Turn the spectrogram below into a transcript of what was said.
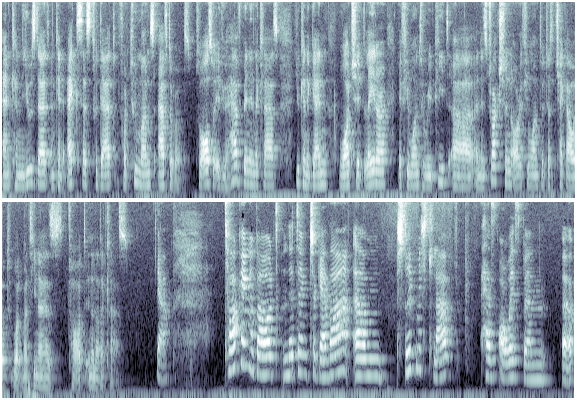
and can use that and can access to that for two months afterwards. So also if you have been in the class, you can again watch it later if you want to repeat uh, an instruction or if you want to just check out what Martina has taught in another class. Yeah talking about knitting together, um, Strickmich Club has always been a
